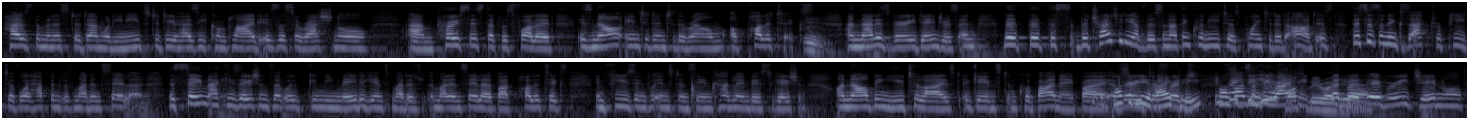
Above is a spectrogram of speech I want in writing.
has the minister done what he needs to do, has he complied, is this a rational um, process that was followed is now entered into the realm of politics. And that is very dangerous. And the, the, the, the tragedy of this, and I think Juanita has pointed it out, is this is an exact repeat of what happened with Madonsela. The same accusations that were being made against Mad- Madonsela about politics infusing, for instance, the Nkandla investigation, are now being utilized against Mkhwebane by Yeah, a very possibly different... rightly. Possibly- possibly rightly, Possibly rightly. but by Yeah. very, very general...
